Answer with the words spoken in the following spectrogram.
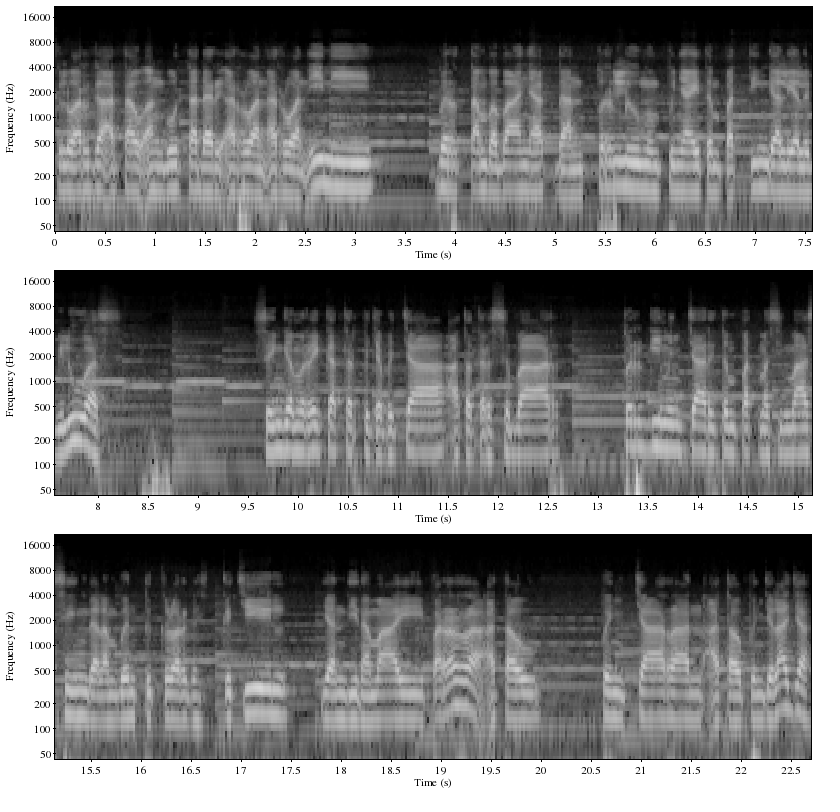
keluarga atau anggota dari arwan-arwan ini bertambah banyak dan perlu mempunyai tempat tinggal yang lebih luas. Sehingga mereka terpecah-pecah atau tersebar pergi mencari tempat masing-masing dalam bentuk keluarga kecil yang dinamai parara atau pencaran atau penjelajah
